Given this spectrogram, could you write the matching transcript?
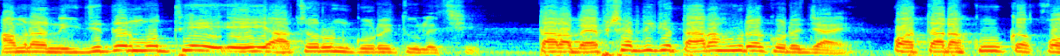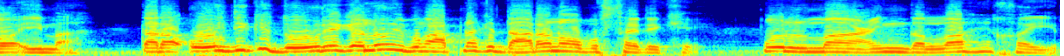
আমরা নিজেদের মধ্যে এই আচরণ গড়ে তুলেছি। তারা ব্যবসার দিকে তাড়াহুড়া করে যায়। ও তারা কুকা ক ইমা তারা ওই দিকে দৌড়ে গেল এবং আপনাকে দাঁড়ানো অবস্থায় রেখে উলমা ইন্দাল্লাহ খাইর।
